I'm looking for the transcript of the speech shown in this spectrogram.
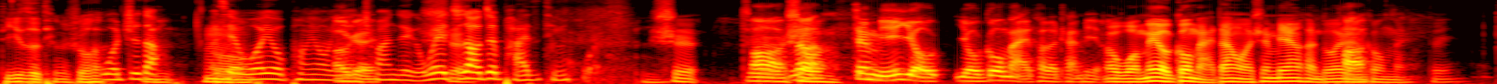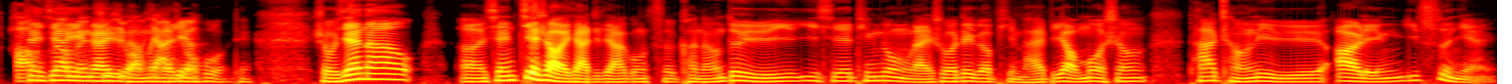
第一次听说，我知道，嗯而且嗯我有朋友也穿这个，我也知道这牌子挺火的。是，哦，那证明有有购买他的产品吗。呃我没有购买，但我身边很多人购买。对。好，振兴应该是他。们的用户。对，首先呢，呃，先介绍一下这家公司，可能对于一些听众来说，这个品牌比较陌生。它成立于二零一四年，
